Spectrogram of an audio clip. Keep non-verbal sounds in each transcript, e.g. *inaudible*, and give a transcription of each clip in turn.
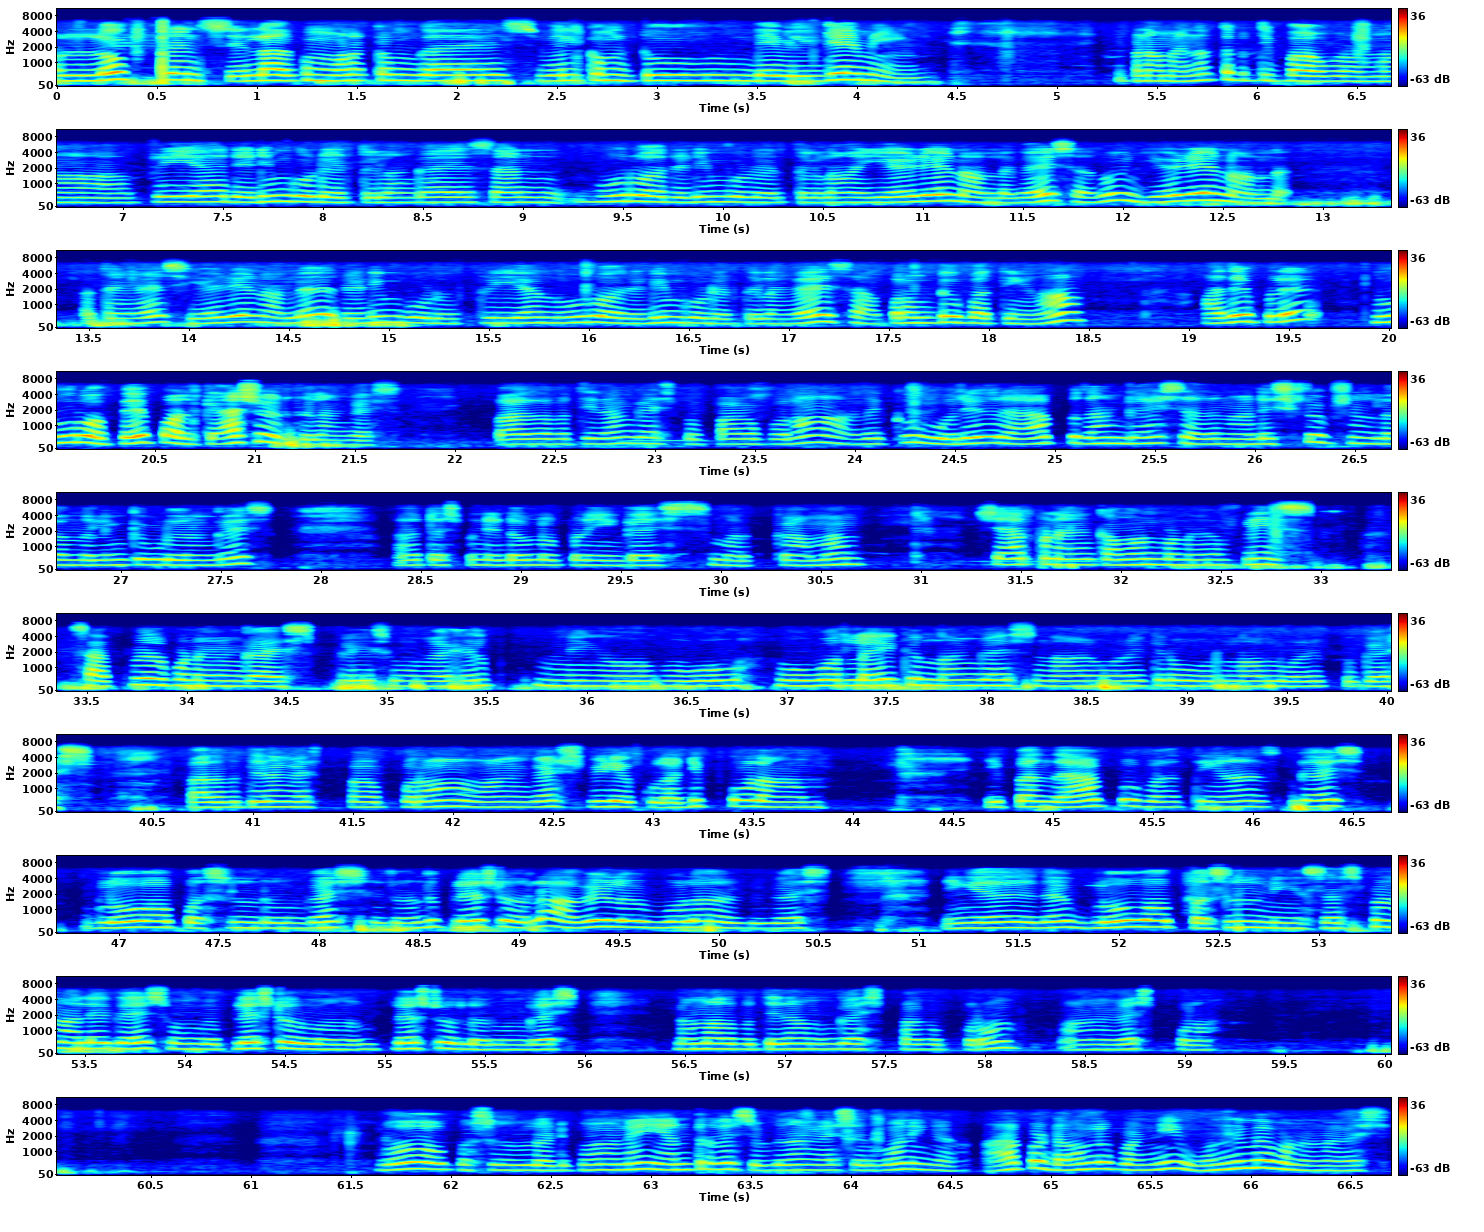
Hello friends எல்லாருக்கும் வணக்கம் guys welcome to devil gaming இப்போ நம்ம என்னத்தை பற்றி பார்க்க போகிறோம்னா ஃப்ரீயாக ரெடீம் கோடு எடுத்துக்கலாம் கைஸ் அண்ட் நூறுரூவா ரெடீம் கோடு எடுத்துக்கலாம். ஏழே நாளில் கைஸ் அதுவும் ஏழே நாளில். பார்த்தேன் கைஸ் ஏழே நாளில் ரெடீம் கோடு ஃப்ரீயாக நூறுரூவா ரெடீம் கோடு எடுத்துக்கலாம் கைஸ் அப்புறமேட்டு பார்த்தீங்கன்னா அதே போல் நூறுரூவா பேபால் கேஷும் எடுத்துக்கலாம் கைஸ் இப்போ அதை பற்றி தான் கைஸ் இப்போ பார்க்க போகிறோம் அதுக்கு ஒரே ஒரு ஆப்பு தான் கைஸ் அதை நான் டிஸ்கிரிப்ஷனில் அந்த லிங்க் கொடுக்குறேன் கைஸ் அதை டச் பண்ணி டவுன்லோட் பண்ணிங்க கைஸ் மறக்காமல் ஷேர் பண்ணுங்கள் கமெண்ட் பண்ணுங்கள் ப்ளீஸ் சப்ஸ்கிரைப் பண்ணுங்கள் கைஸ் ப்ளீஸ் உங்கள் ஹெல்ப் நீங்கள் ஒவ்வொரு லைக்கும் தான் கைஸ் நான் உழைக்கிற ஒரு நாள் உழைப்பு கைஸ் இப்போ அதை பற்றி தான் கைஸ் பார்க்க போகிறோம் வாங்க கைஸ் வீடியோக்குள்ளாட்டி போகலாம் இப்போ அந்த ஆப்பு பார்த்தீங்கன்னா கைஸ் க்ளோவா பஸ்ஸுன்றவங்க கைஸ் இது வந்து ப்ளே ஸ்டோரில் அவைலபிளாக இருக்குது கைஸ் நீங்கள் ஏதாவது க்ளோவா பஸ்ஸுன்னு நீங்கள் சர்ச் பண்ணாலே கைஸ் உங்கள் ப்ளே ஸ்டோர் ப்ளே ஸ்டோரில் இருக்கும் கைஸ் நம்ம அதை பற்றி தான் கைஸ் பார்க்க போகிறோம் வாங்க கைஸ் போகலாம் க்ளோவா பஸ்ஸில் உள்ளாட்டி போனோடனே என்டர்வேஸ் இப்படி தான் கைஸ் இருக்கும். நீங்கள் ஆப்பை டவுன்லோட் பண்ணி ஒன்றுமே பண்ணணும் கைஸ்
